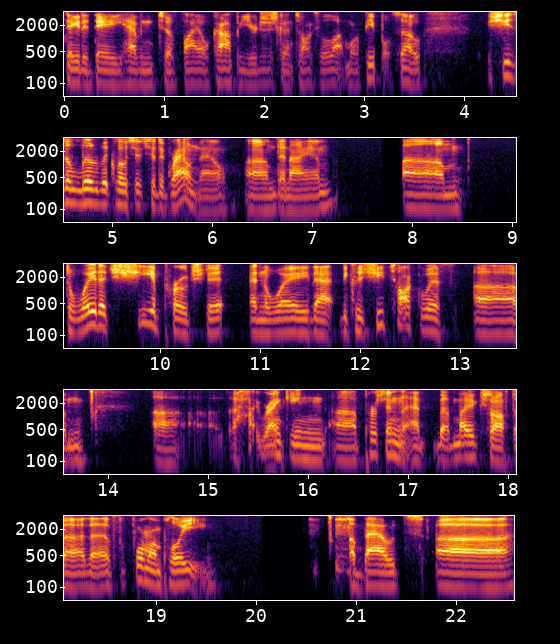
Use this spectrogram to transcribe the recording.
day to day having to file copy. You're just going to talk to a lot more people. So she's a little bit closer to the ground now um, than I am. Um, the way that she approached it and the way that because she talked with um, uh, a high-ranking uh, person at Microsoft, uh, the former employee, about uh,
